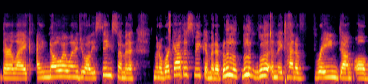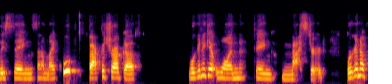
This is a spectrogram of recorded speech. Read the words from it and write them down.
they're like, I know I want to do all these things, so I'm gonna I'm gonna work out this week. I'm gonna blah, blah, blah, and they kind of brain dump all these things, and I'm like, whoop, back the truck up. We're gonna get one thing mastered. We're gonna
